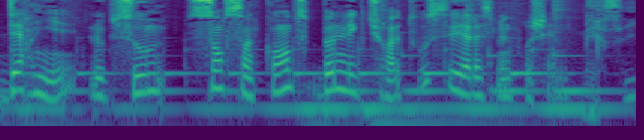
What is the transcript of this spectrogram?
dernier, le psaume 150. Bonne lecture à tous et à la semaine prochaine. Merci.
